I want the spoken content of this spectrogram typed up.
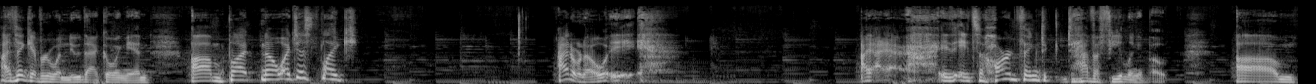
I think everyone knew that going in. Um, but no, I just like. I don't know. It- I, I it, it's a hard thing to, to have a feeling about. Um,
